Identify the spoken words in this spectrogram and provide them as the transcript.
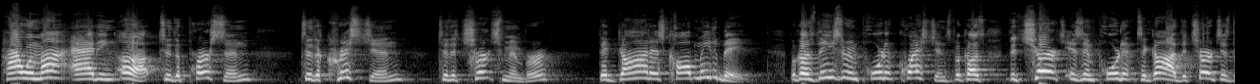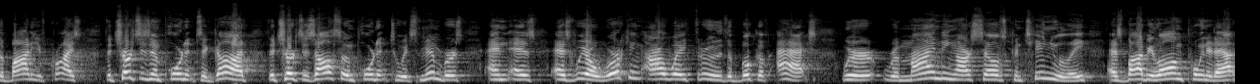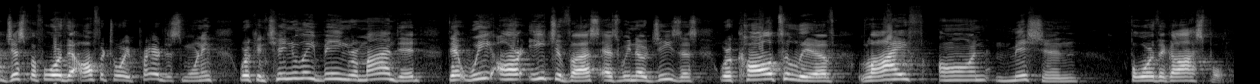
How am I adding up to the person, to the Christian, to the church member that God has called me to be? Because these are important questions, because the church is important to God. The church is the body of Christ. The church is important to God. The church is also important to its members. And as, as we are working our way through the book of Acts, we're reminding ourselves continually, as Bobby Long pointed out just before the offertory prayer this morning, we're continually being reminded that we are, each of us, as we know Jesus, we're called to live life on mission for the gospel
